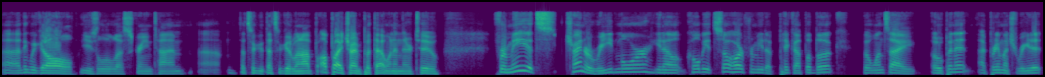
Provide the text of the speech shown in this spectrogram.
Uh, I think we could all use a little less screen time. Uh, that's a that's a good one. I'll, I'll probably try and put that one in there too for me, it's trying to read more. You know, Colby, it's so hard for me to pick up a book, but once I open it, I pretty much read it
